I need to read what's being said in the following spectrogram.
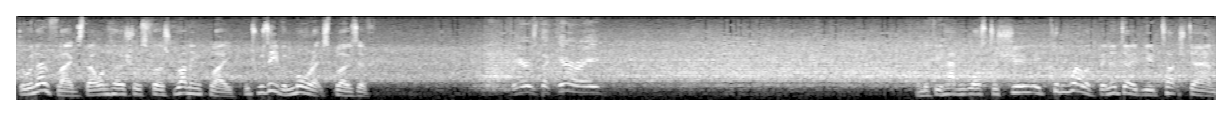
There were no flags, though, on Herschel's first running play, which was even more explosive. Here's the carry. And if he hadn't lost a shoe, it could well have been a debut touchdown.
